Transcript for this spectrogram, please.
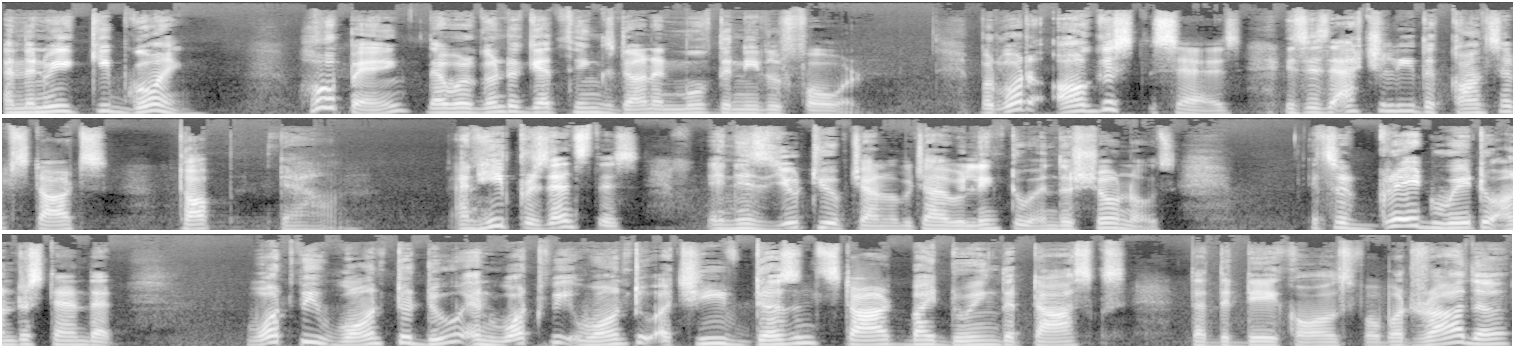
And then we keep going, hoping that we're going to get things done and move the needle forward. But what August says is, is actually the concept starts top down. And he presents this in his YouTube channel, which I will link to in the show notes. It's a great way to understand that what we want to do and what we want to achieve doesn't start by doing the tasks that the day calls for, but rather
